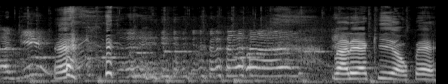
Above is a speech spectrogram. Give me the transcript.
Aqui? É. Maria aqui, ó, o pé.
